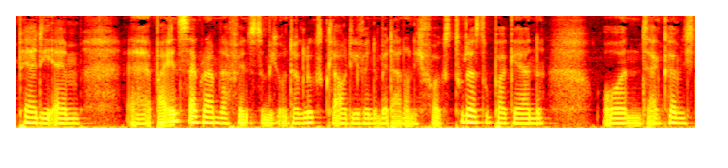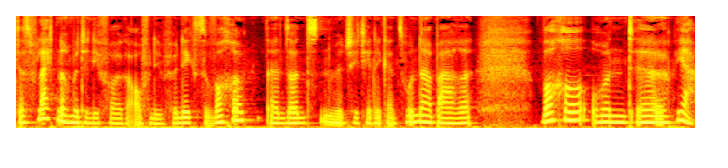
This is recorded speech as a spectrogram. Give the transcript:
per DM äh, bei Instagram. Da findest du mich unter Glücksclaudi. Wenn du mir da noch nicht folgst, tu das super gerne. Und dann können wir das vielleicht noch mit in die Folge aufnehmen für nächste Woche. Ansonsten wünsche ich dir eine ganz wunderbare Woche und äh, ja,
